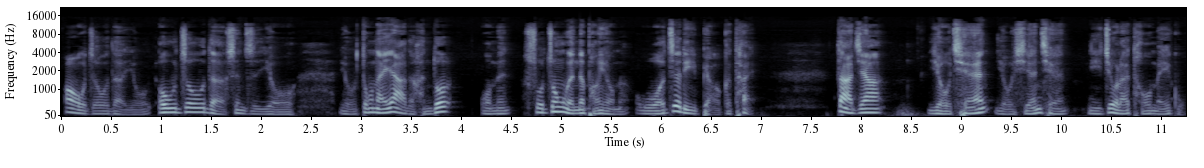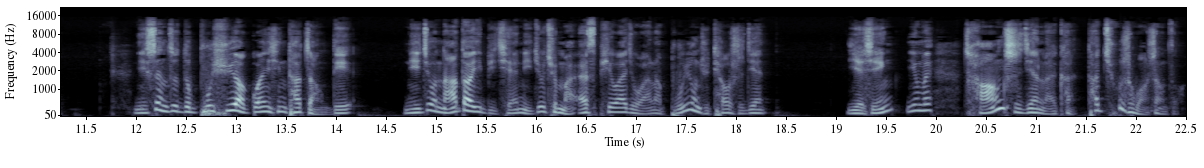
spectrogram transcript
澳洲的，有欧洲的，甚至有有东南亚的很多我们说中文的朋友们，我这里表个态，大家有钱有闲钱，你就来投美股。你甚至都不需要关心它涨跌，你就拿到一笔钱，你就去买 SPY 就完了，不用去挑时间，也行。因为长时间来看，它就是往上走。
